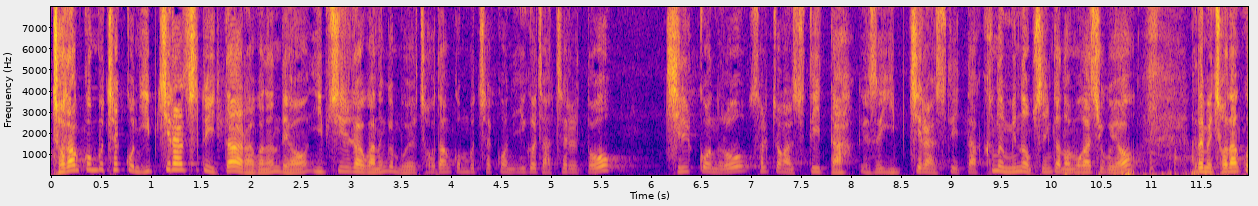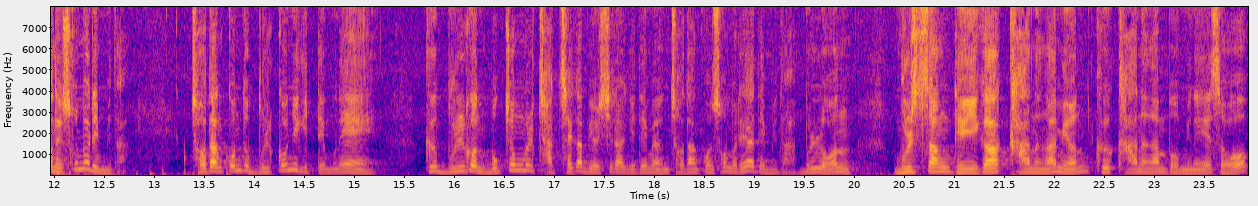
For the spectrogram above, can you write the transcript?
저당권부 채권 입질할 수도 있다라고 하는데요. 입질이라고 하는 건 뭐예요? 저당권부 채권 이거 자체를 또 질권으로 설정할 수도 있다. 그래서 입질할 수도 있다. 큰 의미는 없으니까 넘어가시고요. 그 다음에 저당권의 소멸입니다. 저당권도 물건이기 때문에 그 물건 목적물 자체가 멸실하게 되면 저당권 소멸해야 됩니다. 물론 물상 대위가 가능하면 그 가능한 범위 내에서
